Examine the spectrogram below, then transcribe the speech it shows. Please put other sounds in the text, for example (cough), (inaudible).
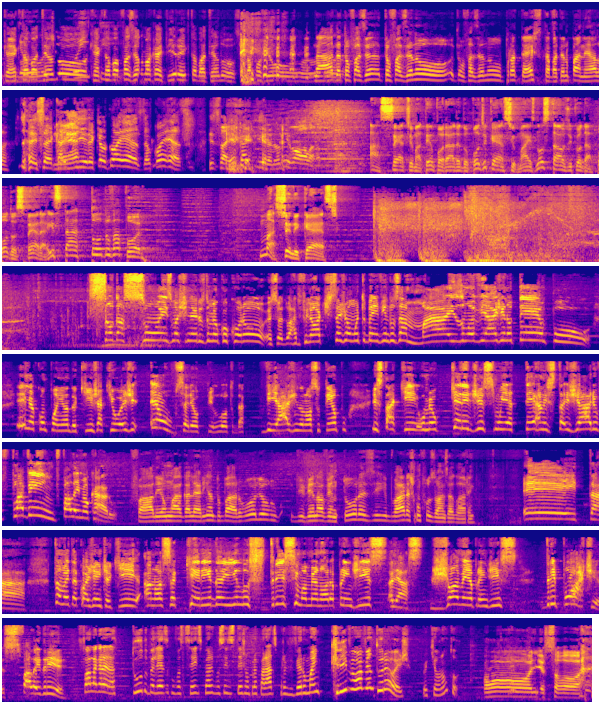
Quem é que tá batendo. Quem é que tá fazendo uma caipira aí que tá batendo. Só dá pra ouvir o. (laughs) Nada, estão fazendo. Estão fazendo. Estão fazendo protesto, tá batendo panela. (laughs) Isso é caipira né? que eu conheço, eu conheço. Isso aí é caipira, não me enrola. A sétima temporada do podcast mais nostálgico da Podosfera está a todo vapor. MachineCast Saudações, machineiros do meu cocorô! Eu sou Eduardo Filhote, sejam muito bem-vindos a mais uma viagem no tempo! E me acompanhando aqui, já que hoje eu serei o piloto da viagem do nosso tempo, está aqui o meu queridíssimo e eterno estagiário Flavim! Fala aí, meu caro! Fala, e uma galerinha do barulho vivendo aventuras e várias confusões agora, hein? Eita! Também tá com a gente aqui a nossa querida e ilustríssima menor aprendiz, aliás, jovem aprendiz, Dri Portes. Fala aí, Dri. Fala, galera. Tudo beleza com vocês? Espero que vocês estejam preparados para viver uma incrível aventura hoje, porque eu não tô. Olha só! (laughs)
